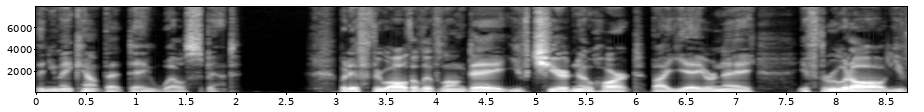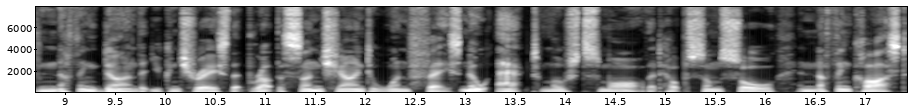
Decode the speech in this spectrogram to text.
then you may count that day well spent. But if through all the livelong day you've cheered no heart by yea or nay, if through it all you've nothing done that you can trace that brought the sunshine to one face, no act most small that helped some soul and nothing cost,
